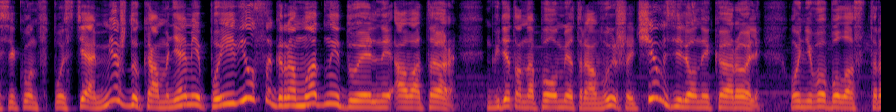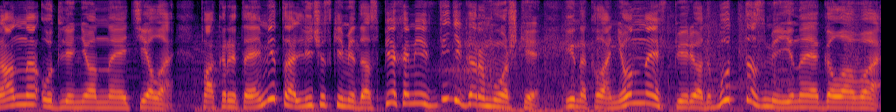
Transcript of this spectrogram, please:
секунд спустя между камнями появился громадный дуэльный аватар, где-то на полметра выше, чем Зеленый Король. У него было странно удлиненное тело, покрытое металлическими доспехами в виде гармошки и наклоненное вперед, будто змеиная голова.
